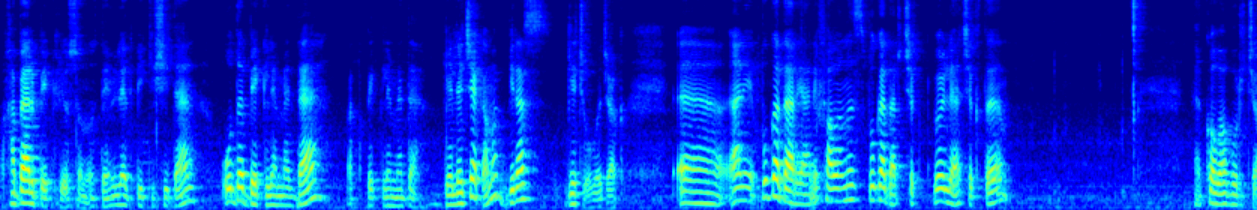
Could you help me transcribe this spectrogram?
haber bekliyorsunuz. Devlet bir kişiden. O da beklemede. Bak beklemede. Gelecek ama biraz geç olacak. Ee, yani bu kadar yani falanız bu kadar çıktı. Böyle çıktı. Kova burcu.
